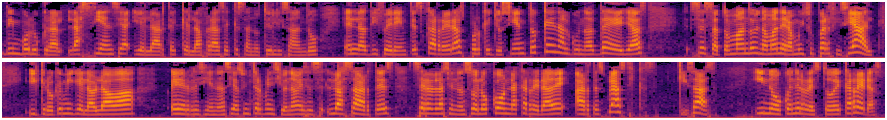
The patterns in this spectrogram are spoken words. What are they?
de involucrar la ciencia y el arte, que es la frase que están utilizando en las diferentes carreras? Porque yo siento que en algunas de ellas se está tomando de una manera muy superficial. Y creo que Miguel hablaba, eh, recién hacía su intervención, a veces las artes se relacionan solo con la carrera de artes plásticas, quizás, y no con el resto de carreras.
